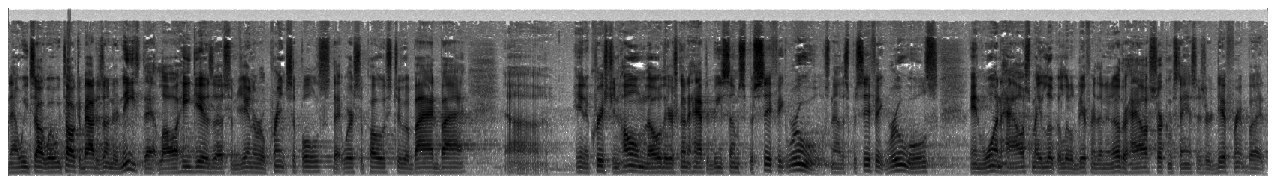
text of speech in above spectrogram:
now, we talk, what we talked about is underneath that law, he gives us some general principles that we're supposed to abide by. Uh, in a Christian home, though, there's going to have to be some specific rules. Now, the specific rules in one house may look a little different than another house. Circumstances are different, but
